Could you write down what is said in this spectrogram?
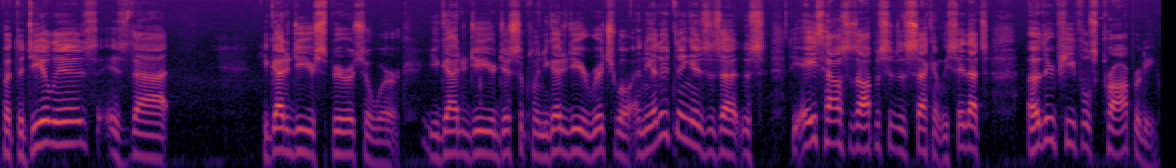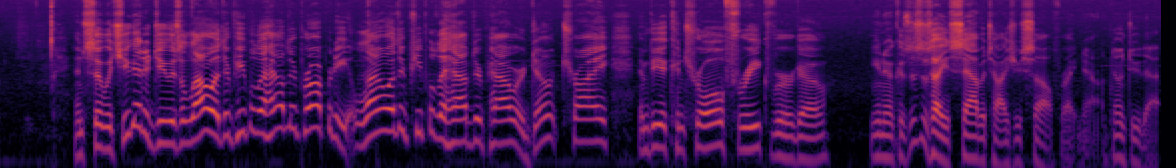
but the deal is, is that you got to do your spiritual work. You got to do your discipline. You got to do your ritual. And the other thing is, is that this, the eighth house is opposite of the second. We say that's other people's property. And so what you got to do is allow other people to have their property. Allow other people to have their power. Don't try and be a control freak, Virgo. You know, because this is how you sabotage yourself right now. Don't do that.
